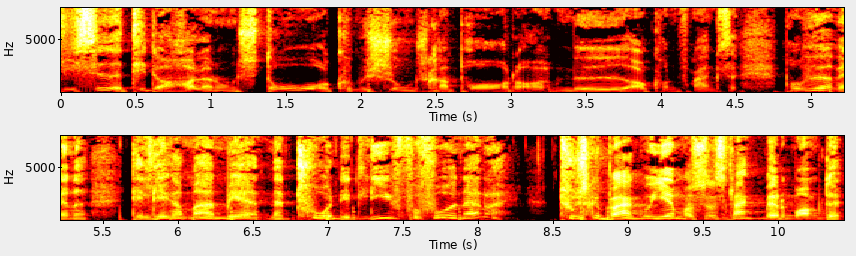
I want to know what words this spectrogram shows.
de sidder tit og holder nogle store kommissionsrapporter og møder og konferencer. Prøv at høre, venner, det ligger meget mere naturligt lige for foden af dig. Du skal bare gå hjem og så snakke med dem om det.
